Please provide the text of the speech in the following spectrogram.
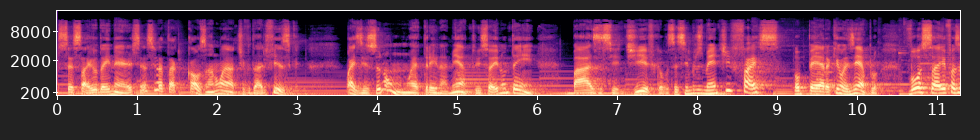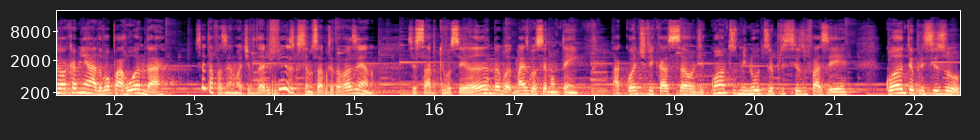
Você saiu da inércia, você já está causando uma atividade física. Mas isso não é treinamento, isso aí não tem base científica, você simplesmente faz, opera. Aqui um exemplo: vou sair fazer uma caminhada, vou para a rua andar. Você está fazendo uma atividade física, você não sabe o que você está fazendo. Você sabe que você anda, mas você não tem a quantificação de quantos minutos eu preciso fazer, quanto eu preciso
